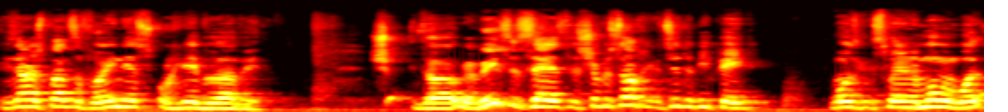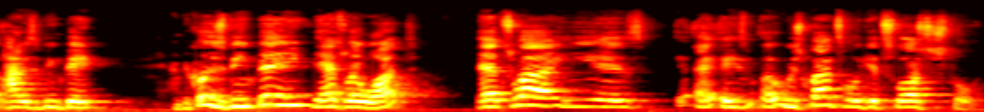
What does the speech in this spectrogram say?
is not responsible for Ines or Gnei. The Rebbe says the Shemesachar is to be paid. We'll explain in a moment what, how he's being paid. And because he's being paid, that's why what? That's why he is uh, he's uh, responsible to get lost or stolen.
